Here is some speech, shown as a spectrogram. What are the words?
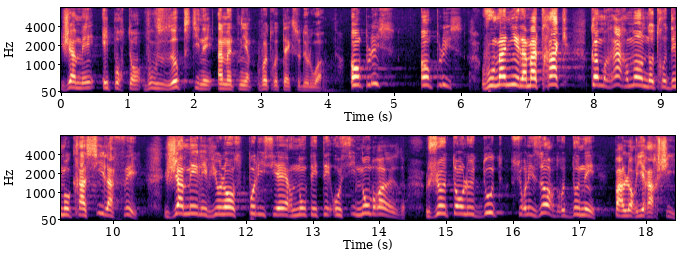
jamais, et pourtant vous vous obstinez à maintenir votre texte de loi. En plus, en plus, vous maniez la matraque comme rarement notre démocratie l'a fait. Jamais les violences policières n'ont été aussi nombreuses, jetant le doute sur les ordres donnés par leur hiérarchie.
